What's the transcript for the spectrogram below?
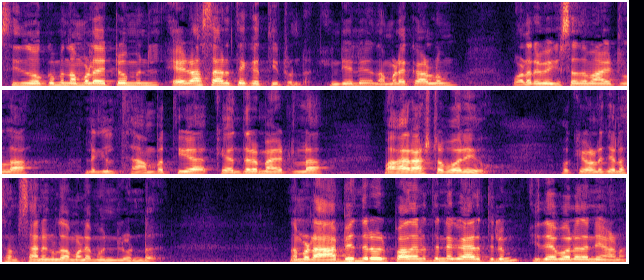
സ്ഥിതി നോക്കുമ്പോൾ നമ്മൾ ഏറ്റവും ഏഴാം സ്ഥാനത്തേക്ക് എത്തിയിട്ടുണ്ട്. ഇന്ത്യയിൽ നമ്മളെക്കാളും വളരെ വികസിതമായിട്ടുള്ള അല്ലെങ്കിൽ സാമ്പത്തിക കേന്ദ്രമായിട്ടുള്ള മഹാരാഷ്ട്ര പോലെയോ ഒക്കെയുള്ള ചില സംസ്ഥാനങ്ങൾ നമ്മുടെ മുന്നിലുണ്ട്. നമ്മുടെ ആഭ്യന്തര ഉൽപ്പാദനത്തിന്റെ കാര്യത്തിലും ഇതേപോലെ തന്നെയാണ്.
